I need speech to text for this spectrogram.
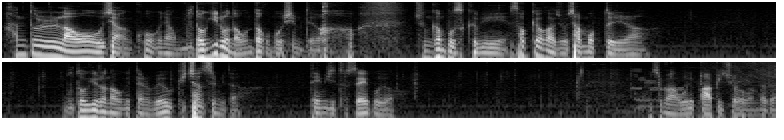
한둘 나오지 않고 그냥 무더기로 나온다고 보시면 돼요. 중간 보스급이 섞여가지고 잡몹들이랑 무더기로 나오기 때문에 매우 귀찮습니다. 데미지도 세고요. 하지만 우리 밥이죠 오늘은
